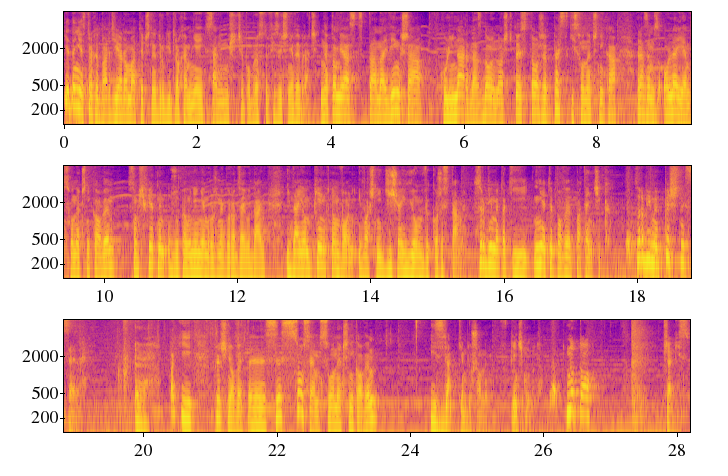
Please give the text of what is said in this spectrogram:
jeden jest trochę bardziej aromatyczny, drugi trochę mniej. Sami musicie po prostu fizycznie wybrać. Natomiast ta największa kulinarna zdolność to jest to, że pestki słonecznika razem z olejem słonecznikowym są świetnym uzupełnieniem różnego rodzaju dań i dają piękną woń. I właśnie dzisiaj ją wykorzystamy. Zrobimy taki nietypowy patencik. Zrobimy pyszny ser. Taki pleśniowy, ze sosem słonecznikowym i z jabłkiem duszonym w 5 minut. No to przepis.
